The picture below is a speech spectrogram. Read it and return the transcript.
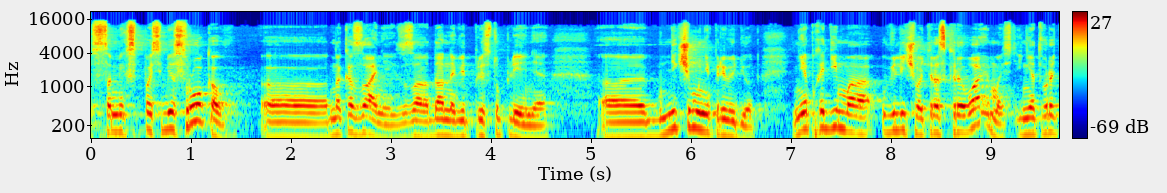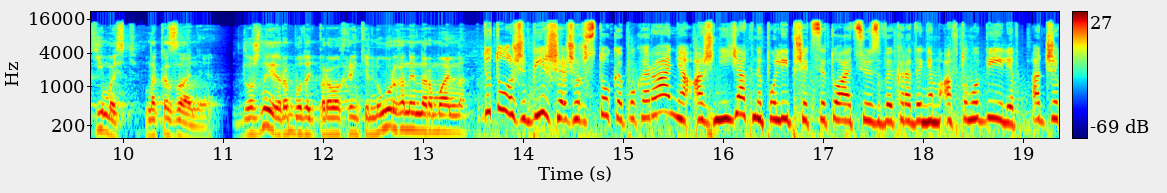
самих по себе сроков э, наказаний за данный вид преступления э, ни к чему не приведет. Необходимо увеличивать раскрываемость и неотвратимость наказания. Должны работать правоохранительные органы нормально. До того ж, більше жорстоке покарання аж ніяк не поліпшить ситуацію з викраденням автомобілів, адже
